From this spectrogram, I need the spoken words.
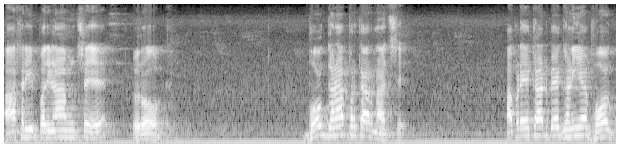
આખરી પરિણામ છે રોગ. ભોગ ઘણા પ્રકારના છે. આપણે એકાદ બે ગણીએ ભોગ,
